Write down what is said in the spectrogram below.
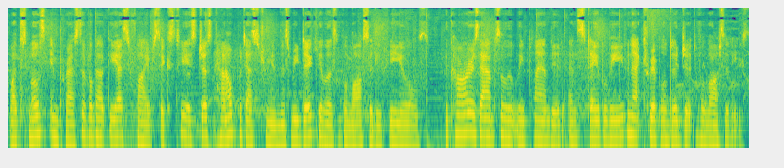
What's most impressive about the S560 is just how pedestrian this ridiculous velocity feels. The car is absolutely planted and stable even at triple-digit velocities.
